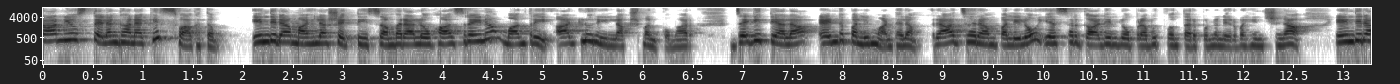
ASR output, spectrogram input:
స్టార్ న్యూస్ తెలంగాణకి స్వాగతం. ఇందిరా మహిళా శక్తి సంబరాల్లో హాజరైన మంత్రి అడ్లూరి లక్ష్మణ్ కుమార్ జగిత్యాల ఎండపల్లి మండలం రాజారాంపల్లిలో ఎస్ఆర్ గార్డెన్లో ప్రభుత్వం తరపున నిర్వహించిన ఇందిరా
